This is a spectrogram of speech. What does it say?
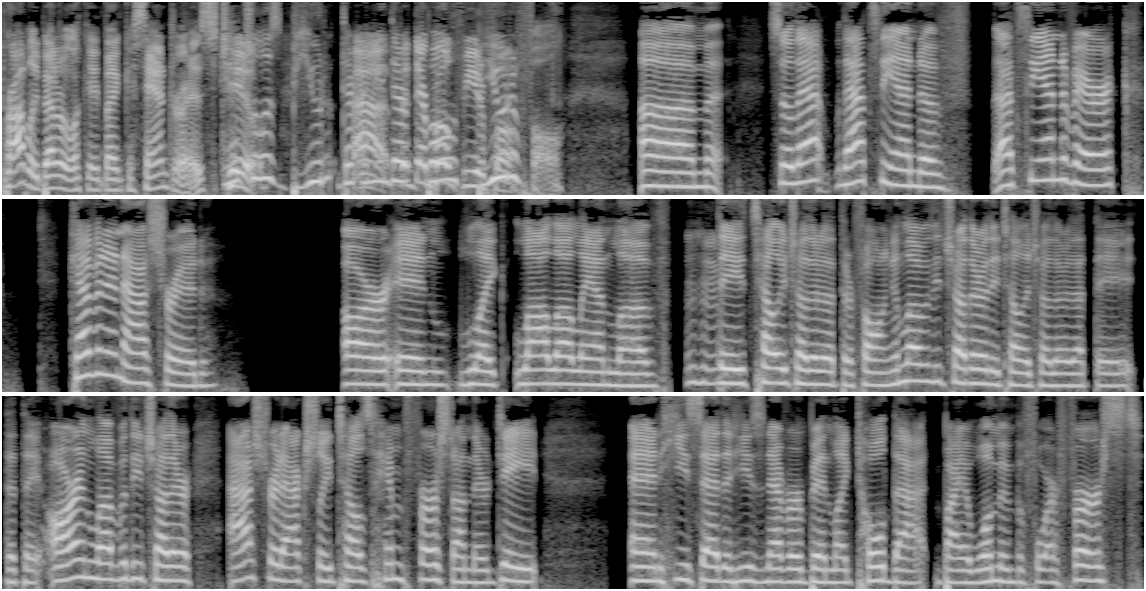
probably better looking than Cassandra is too. Angela's beautiful. I Uh, mean, they're, but they're both, both beautiful. beautiful. Um, so that that's the end of that's the end of Eric. Kevin and Astrid are in like La La Land love. Mhm. They tell each other that they're falling in love with each other. They tell each other that they that they are in love with each other. Astrid actually tells him first on their date, and he said that he's never been like told that by a woman before. First,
